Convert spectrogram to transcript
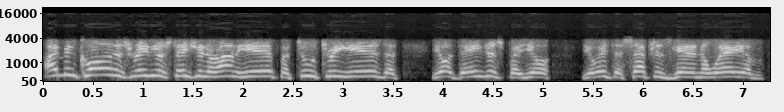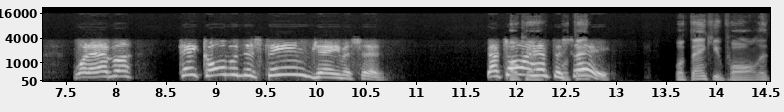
I've been calling this radio station around here for two, three years that you're dangerous, but your your interceptions get in the way of whatever. Take over this team, Jameson. That's all I have to Well, thank- say. Well, thank you, Paul. It,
